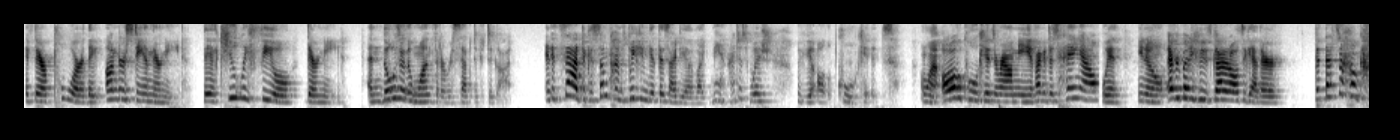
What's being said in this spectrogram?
if they're poor, they understand their need. They acutely feel their need. And those are the ones that are receptive to God. And it's sad because sometimes we can get this idea of like, man, I just wish we could get all the cool kids. I want all the cool kids around me. If I could just hang out with, you know, everybody who's got it all together. But that's not how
